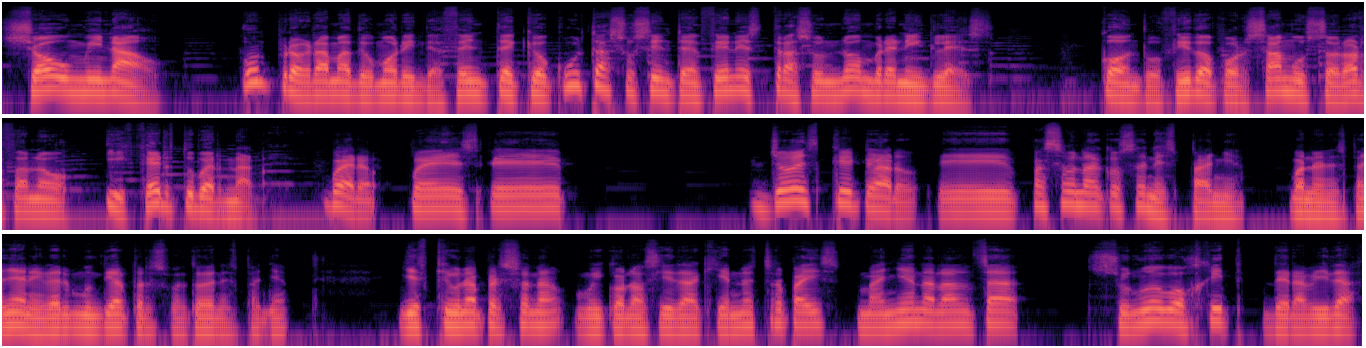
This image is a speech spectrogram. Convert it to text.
Show Me Now, un programa de humor indecente que oculta sus intenciones tras un nombre en inglés. Conducido por Samus Solórzano y Gertu Bernard. Bueno, pues eh, yo es que, claro, eh, pasa una cosa en España. Bueno, en España a nivel mundial, pero sobre todo en España. Y es que una persona muy conocida aquí en nuestro país mañana lanza su nuevo hit de Navidad.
